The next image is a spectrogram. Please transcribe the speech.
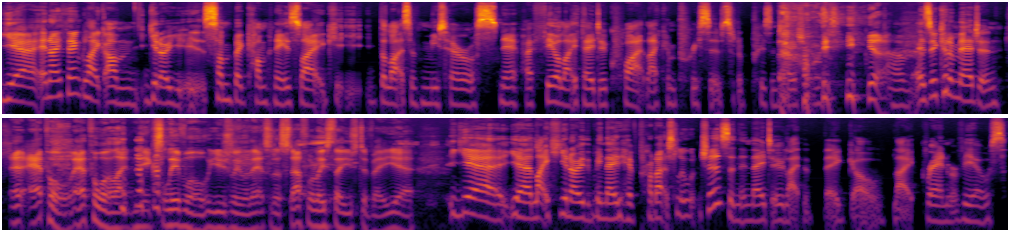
Yeah, and I think like um you know some big companies like the likes of Meta or Snap, I feel like they do quite like impressive sort of presentations, yeah. um, as you can imagine. A- Apple, Apple are like next level usually with that sort of stuff, or at least they used to be. Yeah. Yeah, yeah, like you know when they have product launches and then they do like the big old like grand reveals.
